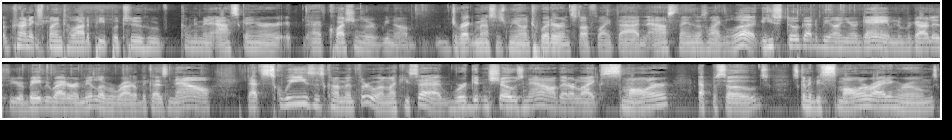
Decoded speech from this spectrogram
I'm trying to explain to a lot of people too who come to me and asking or have questions or you know direct message me on Twitter and stuff like that and ask things. It's like, look, you still got to be on your game, regardless if you're a baby writer or a mid level writer, because now that squeeze is coming through. And like you said, we're getting shows now that are like smaller episodes. It's going to be smaller writing rooms,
